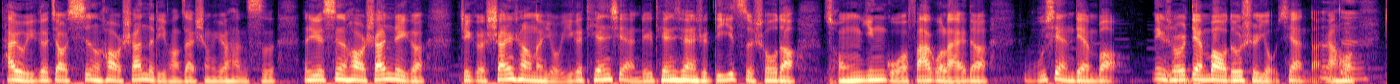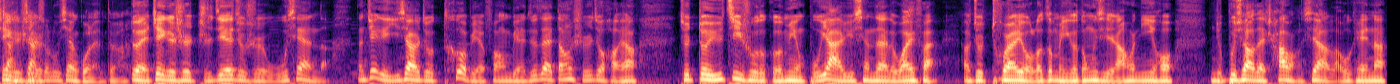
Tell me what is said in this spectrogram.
它有一个叫信号山的地方在圣约翰斯。那这个信号山这个这个山上呢有一个天线，这个天线是第一次收到从英国发过来的无线电报。那个时候嗯电报都是有线的，嗯然后这个是架架设路线过来，对吧？对，这个是直接就是无线的，那这个一下就特别方便，就在当时就好像就对于技术的革命不亚于现在的 WiFi 啊，就突然有了这么一个东西，然后你以后你就不需要再插网线了。OK，那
